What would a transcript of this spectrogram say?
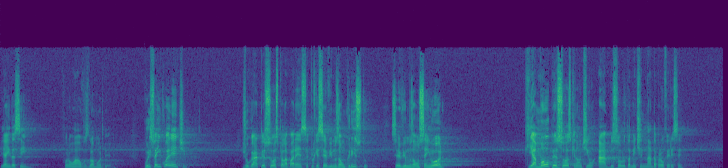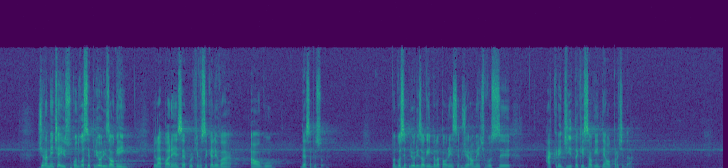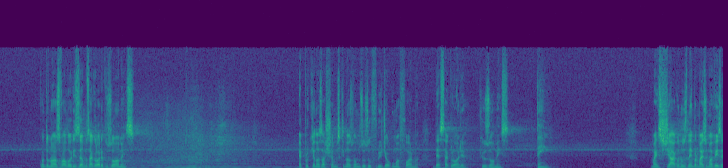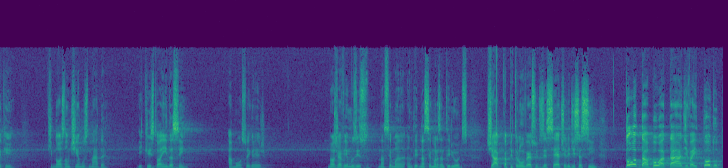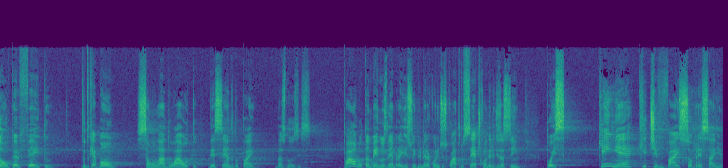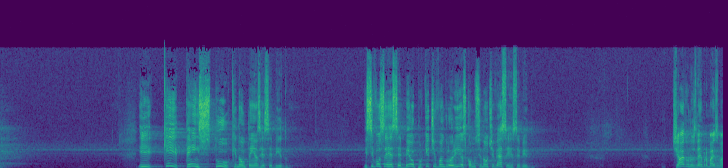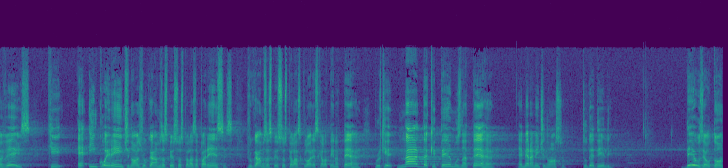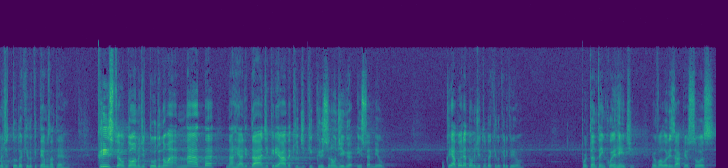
E ainda assim, foram alvos do amor dele. Por isso é incoerente julgar pessoas pela aparência, porque servimos a um Cristo, servimos a um Senhor que amou pessoas que não tinham absolutamente nada para oferecer. Geralmente é isso. Quando você prioriza alguém pela aparência, é porque você quer levar algo dessa pessoa. Quando você prioriza alguém pela aparência, geralmente você acredita que esse alguém tem algo para te dar. quando nós valorizamos a glória dos homens, é porque nós achamos que nós vamos usufruir de alguma forma dessa glória que os homens têm. Mas Tiago nos lembra mais uma vez aqui que nós não tínhamos nada e Cristo ainda assim amou a sua igreja. Nós já vimos isso na semana, nas semanas anteriores. Tiago capítulo 1, verso 17, ele disse assim: Toda boa dádiva e todo dom perfeito, tudo que é bom, são lá do alto, descendo do Pai das luzes. Paulo também nos lembra isso em 1 Coríntios 4, 7, quando ele diz assim: Pois quem é que te faz sobressair? E que tens tu que não tenhas recebido? E se você recebeu, por que te vanglorias como se não tivesse recebido? Tiago nos lembra mais uma vez que é incoerente nós julgarmos as pessoas pelas aparências, julgarmos as pessoas pelas glórias que ela tem na terra, porque nada que temos na terra é meramente nosso, tudo é dele. Deus é o dono de tudo aquilo que temos na terra. Cristo é o dono de tudo. Não há nada na realidade criada que, que Cristo não diga: Isso é meu. O Criador é dono de tudo aquilo que ele criou. Portanto, é incoerente eu valorizar pessoas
